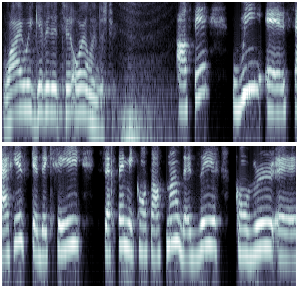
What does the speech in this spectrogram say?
Why are we giving it to oil industry? En fait, oui, euh, ça risque de créer certains mécontentements de dire qu'on veut euh,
